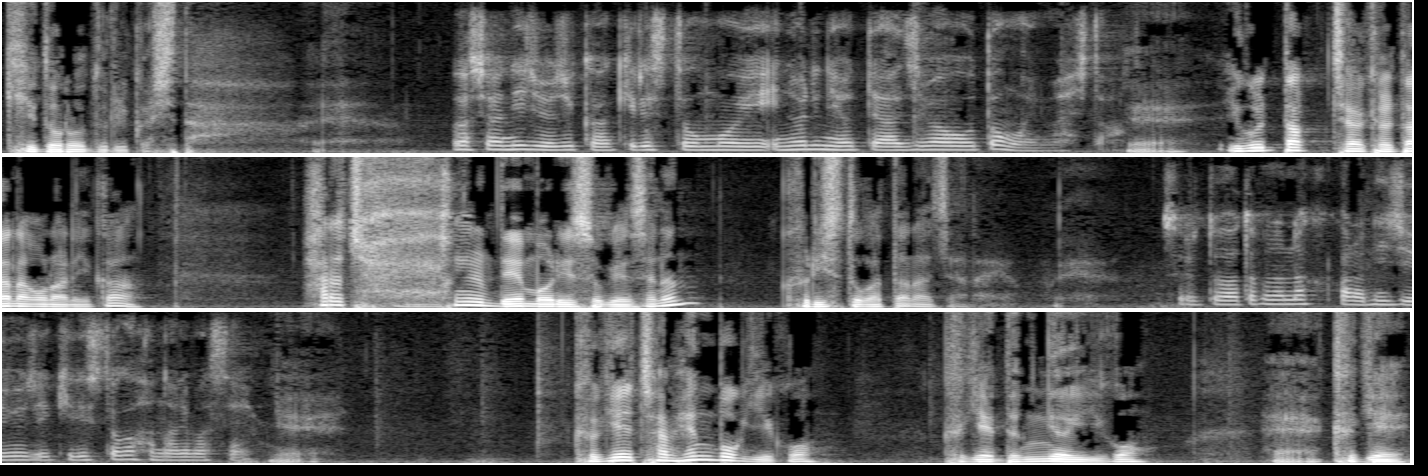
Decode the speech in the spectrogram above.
기도로 누릴 것이다. 私は24時間キリストを思い祈りによって味わおうと思いました。 예, 이걸 딱 제가 결단하고 나니까 하루 종일 내 머릿속에서는 그리스도가 떠나지 않아요. すると頭の中から24時キリストが離れません。 그게 참 행복이고 그게 능력이고 예, 그게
